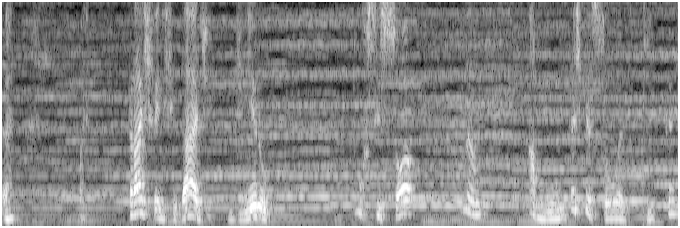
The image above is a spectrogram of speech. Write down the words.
mas traz felicidade? O dinheiro por si só? Não. Há muitas pessoas ricas,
